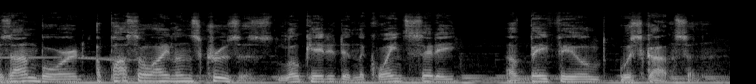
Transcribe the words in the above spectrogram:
is on board Apostle Islands Cruises, located in the quaint city of Bayfield, Wisconsin.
